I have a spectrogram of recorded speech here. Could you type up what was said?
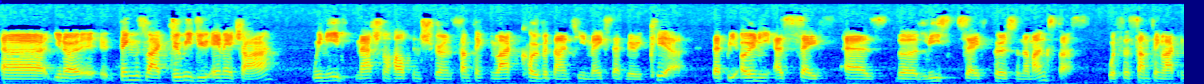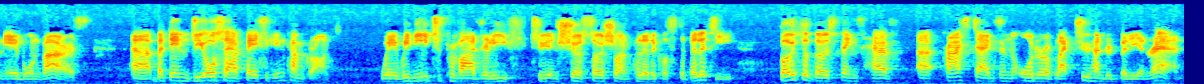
Uh, you know, it, things like do we do NHI? We need national health insurance. Something like COVID-19 makes that very clear that we're only as safe as the least safe person amongst us with a, something like an airborne virus. Uh, but then do you also have basic income grant where we need to provide relief to ensure social and political stability? Both of those things have uh, price tags in the order of like 200 billion rand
